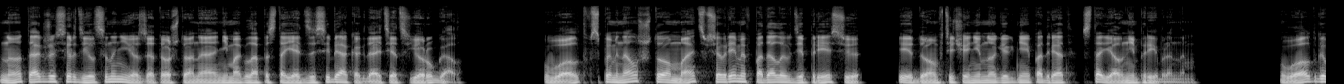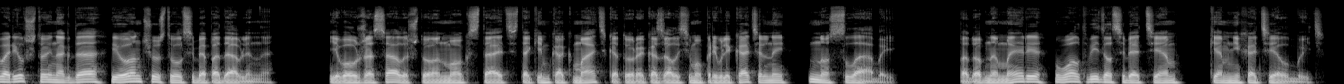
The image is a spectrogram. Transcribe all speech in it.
но также сердился на нее за то, что она не могла постоять за себя, когда отец ее ругал. Уолт вспоминал, что мать все время впадала в депрессию, и дом в течение многих дней подряд стоял неприбранным. Уолт говорил, что иногда и он чувствовал себя подавленно. Его ужасало, что он мог стать таким, как мать, которая казалась ему привлекательной, но слабой. Подобно Мэри, Уолт видел себя тем, кем не хотел быть.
